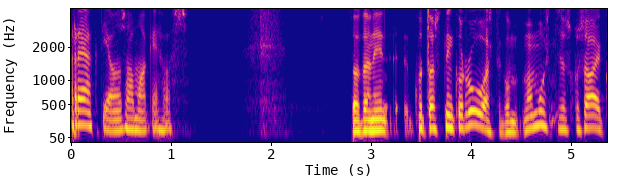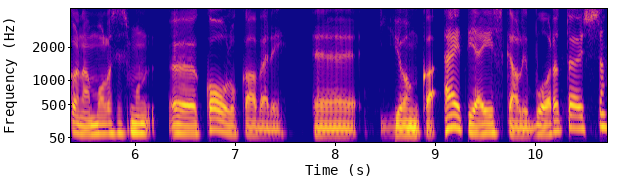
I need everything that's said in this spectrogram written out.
reaktio on sama kehossa. Tota niin, kun tuosta niinku ruoasta, kun mä muistin joskus aikoinaan, mulla siis mun ö, koulukaveri, ö, jonka äiti ja iskä oli vuorotöissä.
